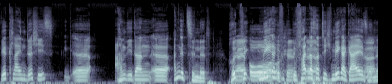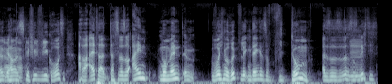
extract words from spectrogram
wir kleinen Döschis, äh, haben die dann äh, angezündet. Rückblick, oh, mega. okay. Wir fanden Ja, das ja. natürlich mega geil, so, Ja, ne? ja, Wir haben ja. uns gefühlt wie die Großen. Aber Alter, das war so ein Moment, im, wo ich mir rückblickend denke, so wie dumm. Also, das ist Mhm. richtig.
